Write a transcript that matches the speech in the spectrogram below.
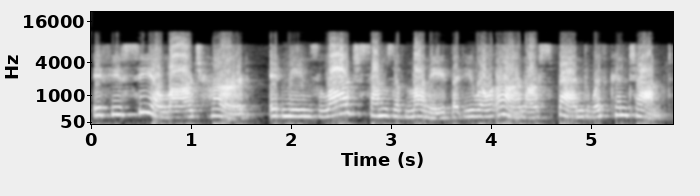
If you see a large herd, it means large sums of money that you will earn or spend with contempt.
